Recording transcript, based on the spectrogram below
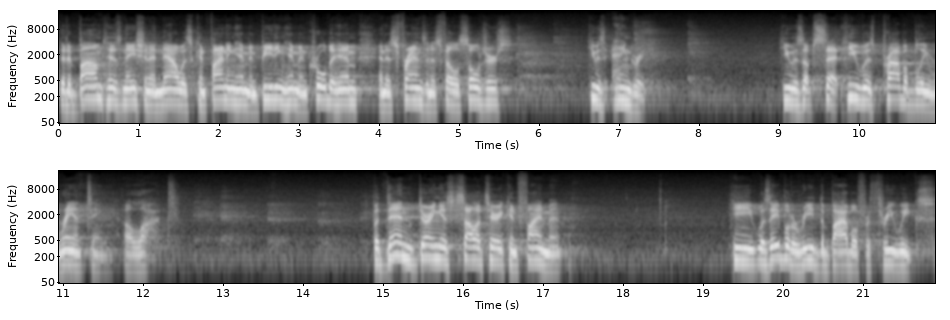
that had bombed his nation and now was confining him and beating him and cruel to him and his friends and his fellow soldiers. He was angry. He was upset. He was probably ranting a lot. But then during his solitary confinement, he was able to read the Bible for three weeks.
